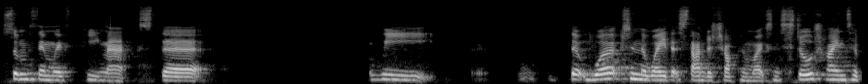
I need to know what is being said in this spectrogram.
something with PMAX that we that works in the way that standard shopping works and still trying to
